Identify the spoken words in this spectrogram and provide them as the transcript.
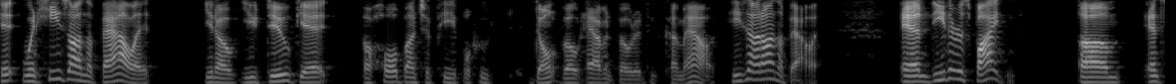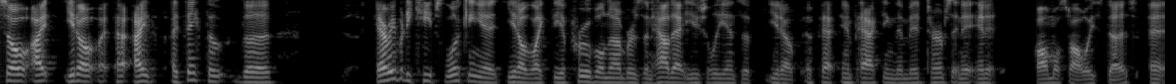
it, when he's on the ballot, you know, you do get a whole bunch of people who don't vote, haven't voted, who come out. He's not on the ballot, and neither is Biden. Um, and so I, you know, I I think the the everybody keeps looking at you know like the approval numbers and how that usually ends up you know impacting the midterms, and it, and it almost always does, and,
